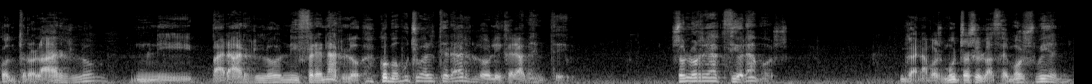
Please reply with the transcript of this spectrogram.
controlarlo, ni pararlo, ni frenarlo, como mucho alterarlo ligeramente. Solo reaccionamos. Ganamos mucho si lo hacemos bien,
